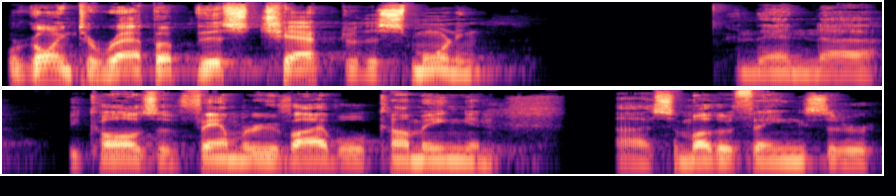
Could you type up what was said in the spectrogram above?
We're going to wrap up this chapter this morning. And then, uh, because of family revival coming and uh, some other things that are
